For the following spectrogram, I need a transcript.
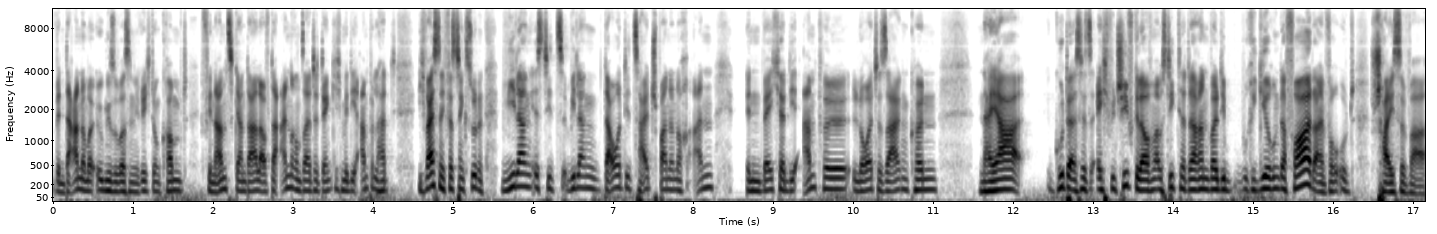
wenn da nochmal irgendwie sowas in die Richtung kommt, Finanzskandale. Auf der anderen Seite denke ich mir, die Ampel hat, ich weiß nicht, was denkst du denn, wie lange ist die, wie lange dauert die Zeitspanne noch an, in welcher die Ampel Leute sagen können, naja, gut, da ist jetzt echt viel schiefgelaufen, aber es liegt ja daran, weil die Regierung davor halt einfach scheiße war.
